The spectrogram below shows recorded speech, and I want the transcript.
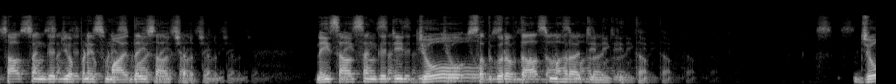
ਸਾਧ ਸੰਗਤ ਜੀ ਆਪਣੇ ਸਮਾਜ ਦਾ ਹੀ ਸਾਥ ਛੱਡਦੇ ਨੇ। ਨਹੀਂ ਸਾਧ ਸੰਗਤ ਜੀ ਜੋ ਸਤਿਗੁਰੂ ਰਵਿਦਾਸ ਮਹਾਰਾਜ ਜੀ ਨੇ ਕੀਤਾ। ਜੋ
